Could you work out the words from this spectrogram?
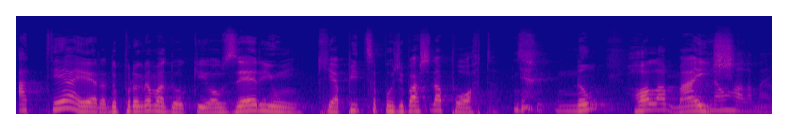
Até a era do programador, que é o 0 e 1, um, que é a pizza por debaixo da porta, isso não rola mais. Não rola mais.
